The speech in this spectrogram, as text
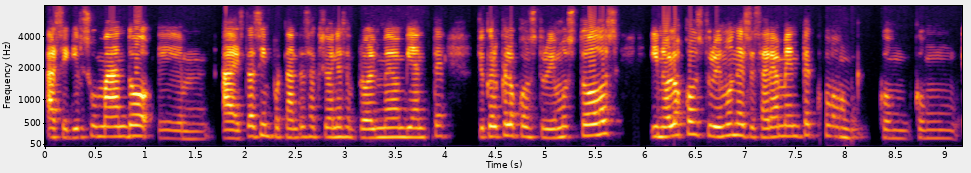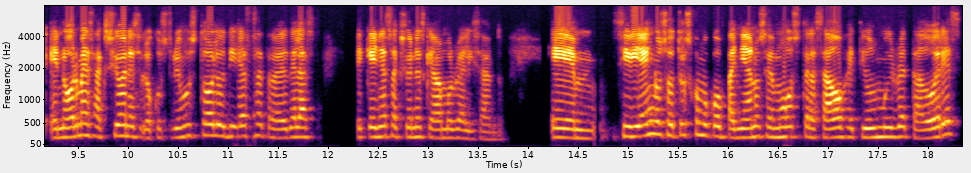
a seguir sumando em, a estas importantes acciones en pro del medio ambiente, yo creo que lo construimos todos y no lo construimos necesariamente con, con, con enormes acciones, lo construimos todos los días a través de las pequeñas acciones que vamos realizando. Em, si bien nosotros como compañía nos hemos trazado objetivos muy retadores,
